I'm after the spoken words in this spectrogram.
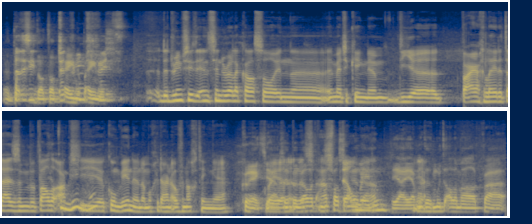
dat, dat, dat, dat één op één is? De Dream Suite in Cinderella Castle in, uh, in Magic Kingdom, die je uh, een paar jaar geleden tijdens een bepaalde actie winnen, kon winnen. Dan mocht je daar een overnachting. Correct, ja. Ze hebben wel wat aanpassingen gedaan. Ja, ja, want ja. het moet allemaal qua,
